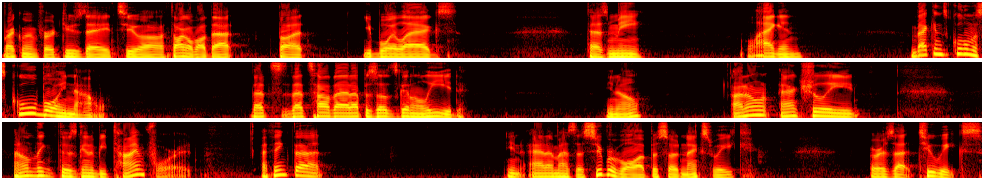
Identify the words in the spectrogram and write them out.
Recommend for Tuesday to uh, talk about that, but you boy lags. That's me. Lagging. I'm back in school. I'm a schoolboy now. That's that's how that episode's gonna lead. You know? I don't actually I don't think there's gonna be time for it. I think that you know Adam has a Super Bowl episode next week. Or is that two weeks?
